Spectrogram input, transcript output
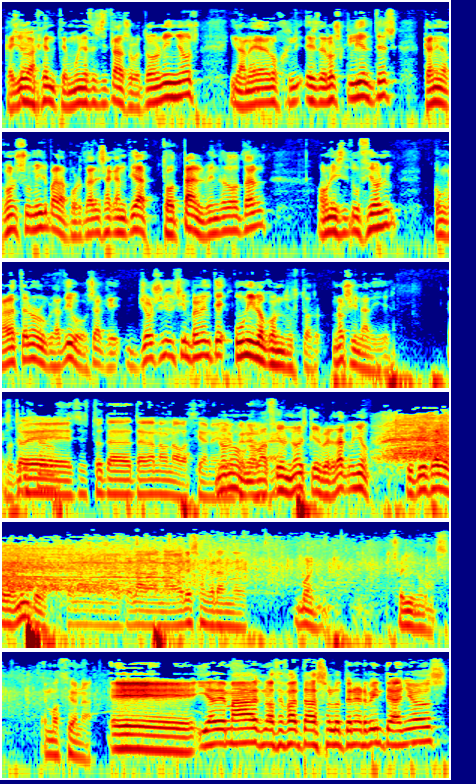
que ayuda Sí. a gente muy necesitada, sobre todo niños, y la medalla de los es de los clientes que han ido a consumir para aportar esa cantidad total, venta total, a una institución con carácter no lucrativo. O sea que yo soy simplemente un hilo conductor, no soy nadie. ¿Lo Esto, es, esto te, ha- te ha ganado una ovación. eh, No, yo no, creo, una ovación ¿eh? no, es que es verdad, coño. Tú hablar realmente. Te la ha ganado, te la ha ganado, eres un grande. Bueno, soy uno más. Emociona. Eh, y además, no hace falta solo tener 20 años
